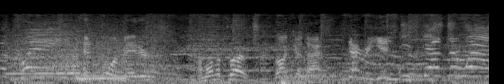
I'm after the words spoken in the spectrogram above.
McQueen! Ten four, Mater. I'm on approach. Roger that. There he is. He's getting away!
